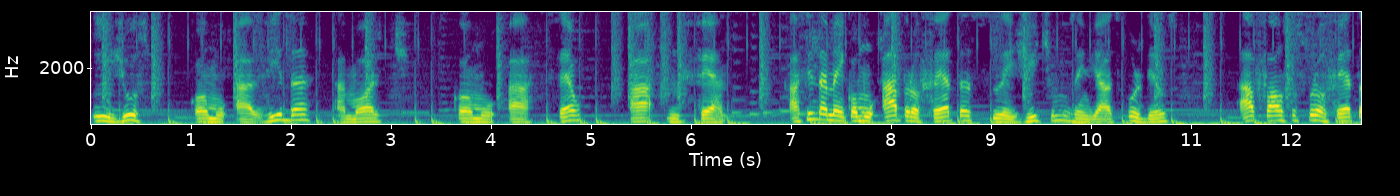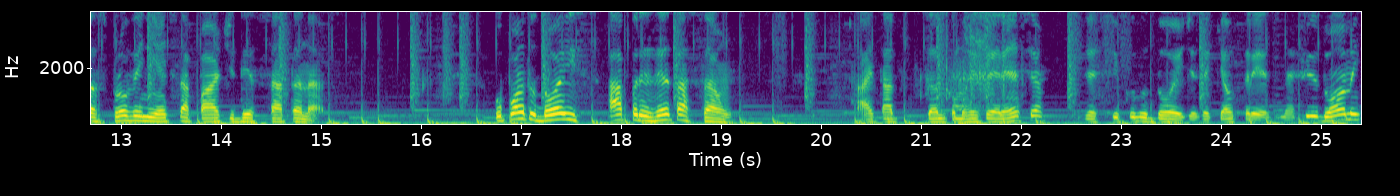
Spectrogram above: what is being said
injusto. Como há vida, há morte. Como há céu, há inferno. Assim também como há profetas legítimos enviados por Deus, há falsos profetas provenientes da parte de Satanás. O ponto 2, apresentação. Aí está dando como referência versículo 2 de Ezequiel 13, né? Filho do homem,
